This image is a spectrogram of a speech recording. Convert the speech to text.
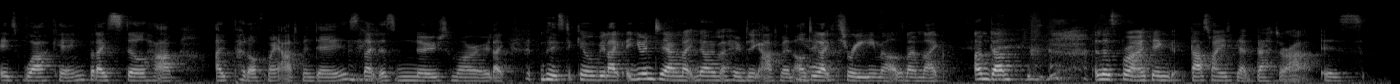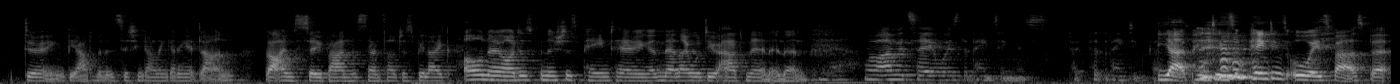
is working, but I still have I put off my admin days. Like there's no tomorrow. Like most of Kim will be like, Are you in today? I'm like, No, I'm at home doing admin. I'll do like three emails and I'm like, I'm done. and that's probably I think that's what I need to get better at is doing the admin and sitting down and getting it done. But I'm so bad in the sense I'll just be like, oh no, I'll just finish this painting and then I will do admin and then Yeah. Well, I would say always the painting is put, put the painting first. yeah, paintings paintings always first. But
